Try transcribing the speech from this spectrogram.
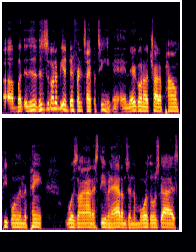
Uh, but this is going to be a different type of team, and they're going to try to pound people in the paint with Zion and Steven Adams. And the more those guys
